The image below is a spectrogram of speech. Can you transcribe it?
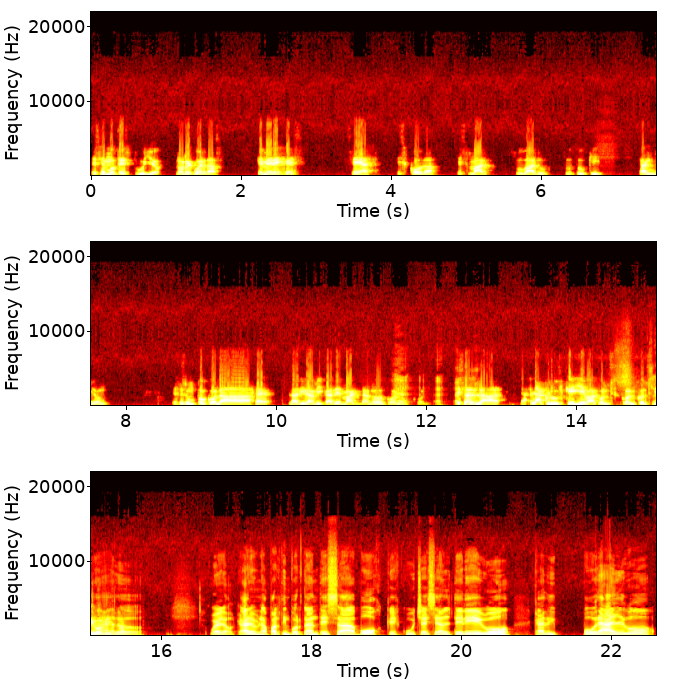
Ese mote es tuyo, ¿no recuerdas? Que me dejes. Seat, Skoda, Smart, Subaru, Suzuki, Sangyong. Esa es un poco la, dinámica de Magda, ¿no? Con, esa es la, cruz que lleva con, consigo misma. Bueno, claro, una parte importante, esa voz que escucha ese alter ego, claro, y por algo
